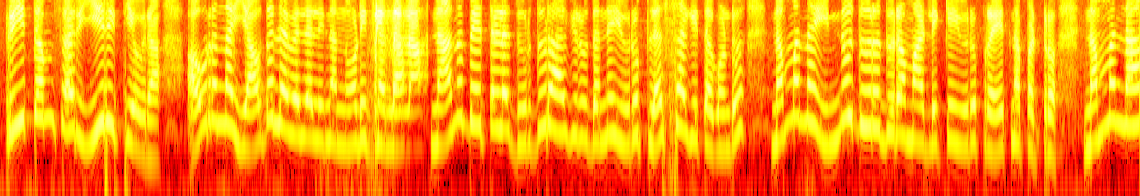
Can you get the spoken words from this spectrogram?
ಪ್ರೀತಮ್ ಸರ್ ಈ ರೀತಿಯವರ. ಅವರನ್ನು ಯಾವುದೋ ಲೆವೆಲಲ್ಲಿ ನಾನು ನೋಡಿದ್ನಲ್ಲ ನಾನು ಬೇತಾಳ ದೂರ ದೂರ ಆಗಿರುವುದನ್ನೇ ಇವರು ಪ್ಲಸ್ ಆಗಿ ತಗೊಂಡು ನಮ್ಮನ್ನು ಇನ್ನೂ ದೂರ ದೂರ ಮಾಡಲಿಕ್ಕೆ ಇವರು ಪ್ರಯತ್ನ ಪಟ್ಟರು ನಮ್ಮನ್ನು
